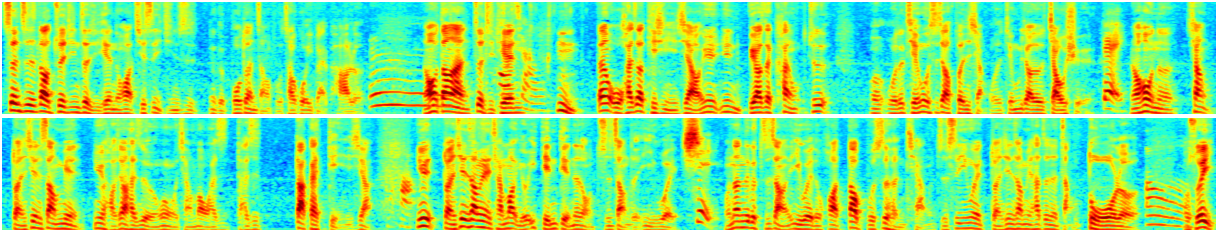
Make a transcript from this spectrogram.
甚至到最近这几天的话，其实已经是那个波段涨幅超过一百趴了，嗯，然后当然这几天，嗯，但我还是要提醒一下，因为因为你不要再看，就是我我的节目是叫分享，我的节目叫做教学。对，然后呢，像短线上面，因为好像还是有人问我强茂，我还是还是大概点一下。因为短线上面的强貌有一点点那种止涨的意味。是，哦，那那个止涨的意味的话，倒不是很强，只是因为短线上面它真的涨多了。嗯哦，所以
